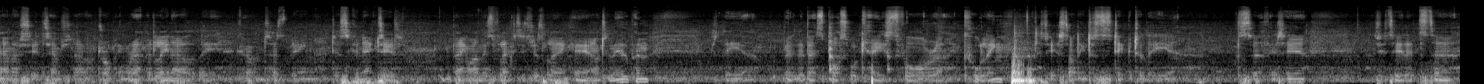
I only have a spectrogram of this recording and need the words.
And I see the temperature now dropping rapidly now that the current has been disconnected. Bearing in mind this flex is just laying here out in the open. It's the, uh, the best possible case for uh, cooling. See it's starting to stick to the uh, surface here. As you see it's uh,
